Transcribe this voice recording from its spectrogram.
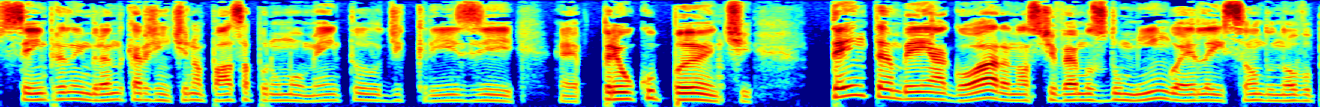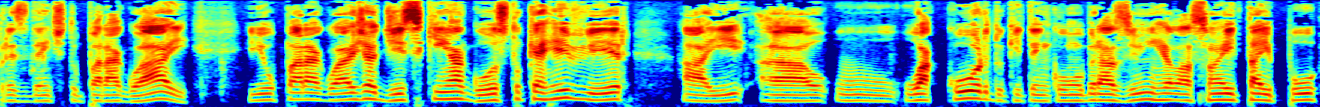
sempre lembrando que a Argentina passa por um momento de crise é, preocupante. Tem também agora, nós tivemos domingo a eleição do novo presidente do Paraguai e o Paraguai já disse que em agosto quer rever aí o, o acordo que tem com o Brasil em relação a Itaipu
